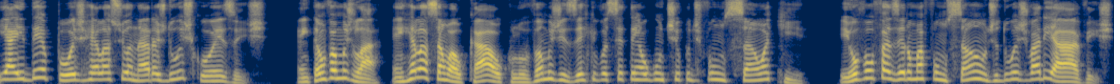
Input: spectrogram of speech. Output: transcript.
e aí depois relacionar as duas coisas. Então, vamos lá. Em relação ao cálculo, vamos dizer que você tem algum tipo de função aqui. Eu vou fazer uma função de duas variáveis,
